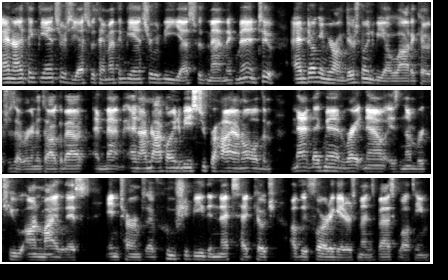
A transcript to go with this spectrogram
And I think the answer is yes with him. I think the answer would be yes with Matt McMahon too. And don't get me wrong, there's going to be a lot of coaches that we're going to talk about, and Matt and I'm not going to be super high on all of them. Matt McMahon right now is number two on my list in terms of who should be the next head coach of the Florida Gators men's basketball team.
